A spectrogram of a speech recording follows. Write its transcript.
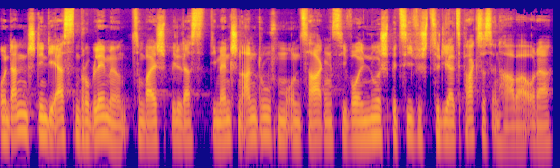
und dann entstehen die ersten Probleme. Zum Beispiel, dass die Menschen anrufen und sagen, sie wollen nur spezifisch zu dir als Praxisinhaber oder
